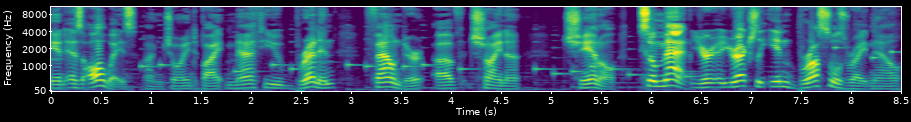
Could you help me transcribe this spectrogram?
and as always, I'm joined by Matthew Brennan, founder of China Channel. So, Matt, you're you're actually in Brussels right now.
